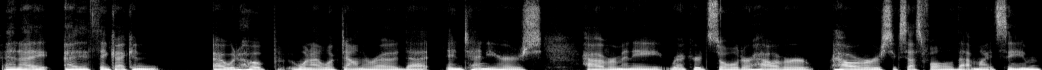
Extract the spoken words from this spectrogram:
and I I think I can I would hope when I look down the road that in 10 years, however many records sold or however however successful that might seem,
